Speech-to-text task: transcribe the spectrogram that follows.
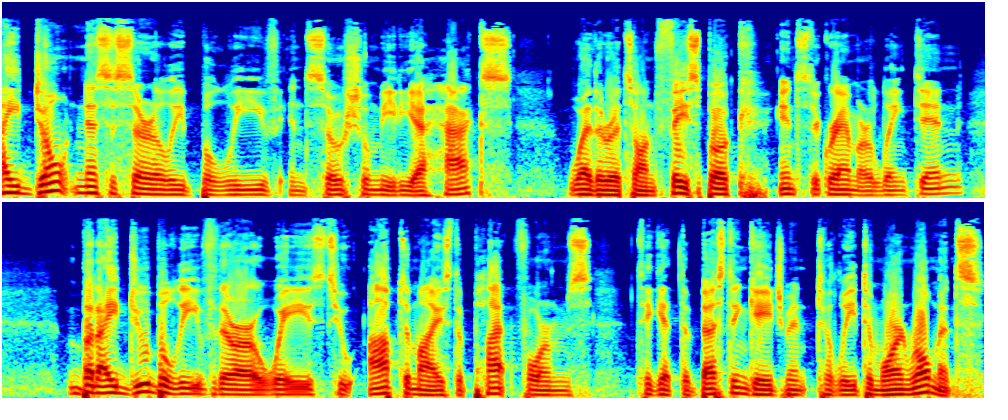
I don't necessarily believe in social media hacks, whether it's on Facebook, Instagram, or LinkedIn, but I do believe there are ways to optimize the platforms to get the best engagement to lead to more enrollments.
